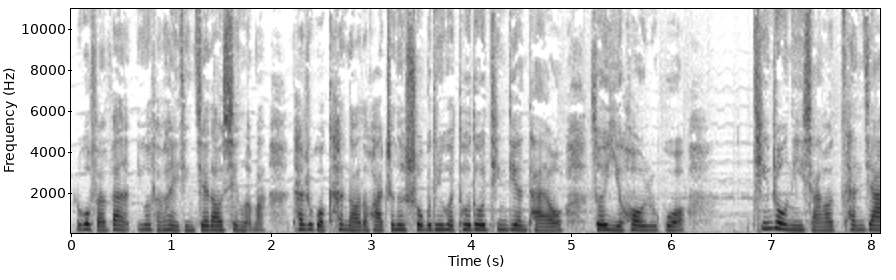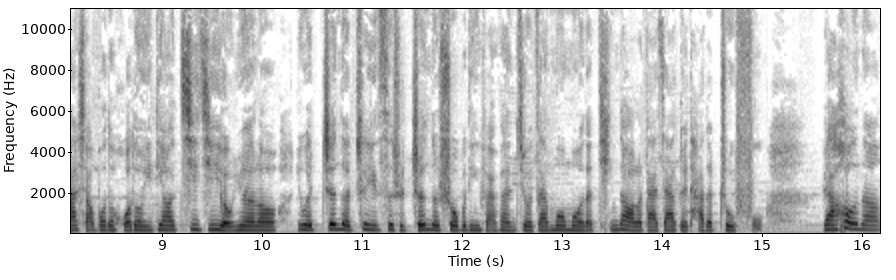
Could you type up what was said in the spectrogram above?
如果凡凡，因为凡凡已经接到信了嘛，他如果看到的话，真的说不定会偷偷听电台哦。所以以后如果听众你想要参加小波的活动，一定要积极踊跃喽，因为真的这一次是真的，说不定凡凡就在默默的听到了大家对他的祝福。然后呢，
